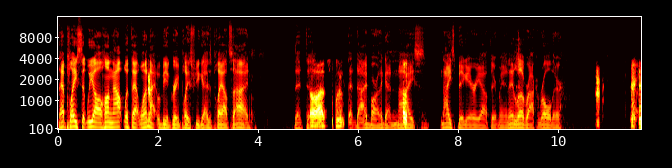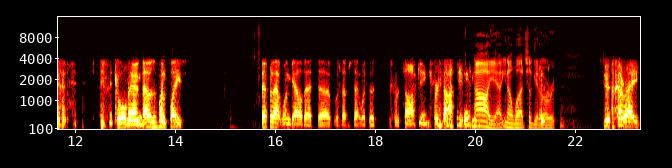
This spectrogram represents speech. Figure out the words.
that place that we all hung out with that one night would be a great place for you guys to play outside. That uh, Oh, absolutely. that dive bar, they got a Oh. nice, nice big area out there, man. They love rock and roll there. cool, man. That was a fun place. Except for that one gal that uh, was upset with us for talking. for talking. Oh yeah, you know what? She'll get over it. All right.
